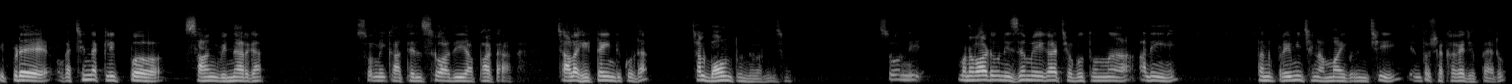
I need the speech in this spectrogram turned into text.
ఇప్పుడే ఒక చిన్న క్లిప్ సాంగ్ విన్నారుగా? సో మీకు ఆ తెలుసు అది ఆ పాట చాలా హిట్ అయింది కూడా. చాలా బాగుంటుంది కదా నిజం సో ని- మనవాడు నిజమేగా చెబుతున్నా అని తను ప్రేమించిన అమ్మాయి గురించి ఎంతో చక్కగా చెప్పారు.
